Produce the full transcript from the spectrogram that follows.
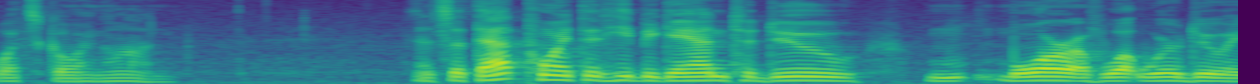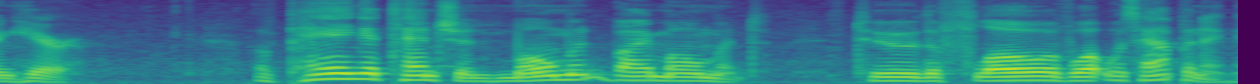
what's going on. And it's at that point that he began to do m- more of what we're doing here of paying attention moment by moment to the flow of what was happening.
